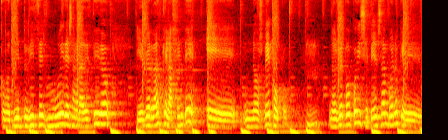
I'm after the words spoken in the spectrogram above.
como bien tú dices, muy desagradecido Y es verdad que la gente eh, nos ve poco. Nos ve poco y se piensan, bueno, que,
